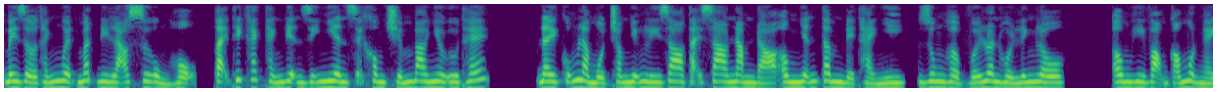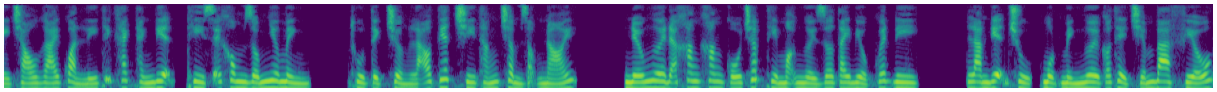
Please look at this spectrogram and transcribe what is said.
Bây giờ Thánh Nguyệt mất đi lão sư ủng hộ, tại thích khách Thánh Điện dĩ nhiên sẽ không chiếm bao nhiêu ưu thế. Đây cũng là một trong những lý do tại sao năm đó ông nhẫn tâm để Thải Nhi, dung hợp với luân hồi linh lô. Ông hy vọng có một ngày cháu gái quản lý thích khách Thánh Điện, thì sẽ không giống như mình. Thủ tịch trưởng lão Tiết Trí Thắng trầm giọng nói. Nếu ngươi đã khăng khăng cố chấp thì mọi người giơ tay biểu quyết đi. Làm điện chủ, một mình ngươi có thể chiếm 3 phiếu,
